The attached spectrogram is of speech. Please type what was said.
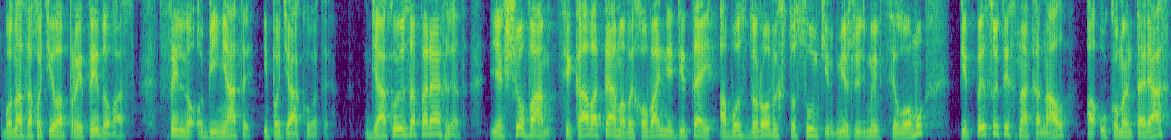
вона захотіла прийти до вас, сильно обійняти і подякувати. Дякую за перегляд. Якщо вам цікава тема виховання дітей або здорових стосунків між людьми в цілому, підписуйтесь на канал, а у коментарях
